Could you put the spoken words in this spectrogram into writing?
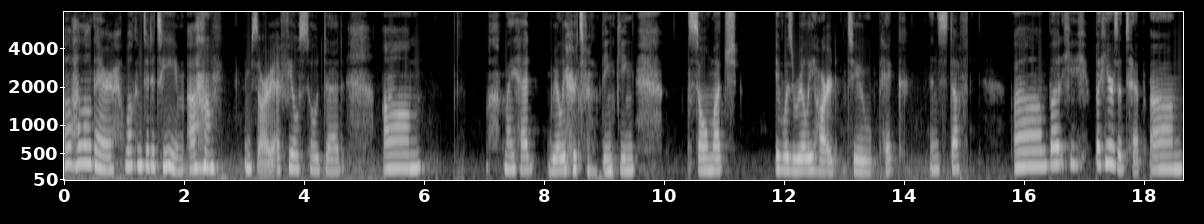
Oh, hello there. Welcome to the team. Um, I'm sorry. I feel so dead. Um, my head really hurts from thinking so much. It was really hard to pick and stuff. Um, but he, but here's a tip. Um,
